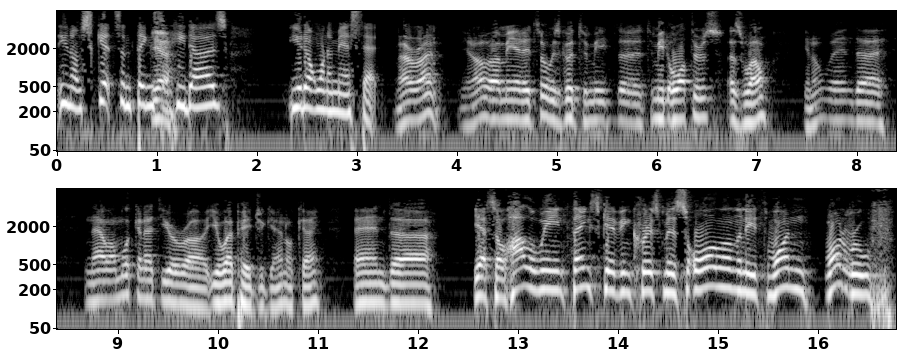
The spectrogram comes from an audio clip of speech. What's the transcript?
you know, skits and things Yeah. that he does, you don't want to miss it. All right. You know, I mean, it's always good to meet uh, to meet authors as well. You know, and uh, now I'm looking at your uh, your webpage again. Okay, and uh, yeah, so Halloween, Thanksgiving, Christmas, all underneath one one roof.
